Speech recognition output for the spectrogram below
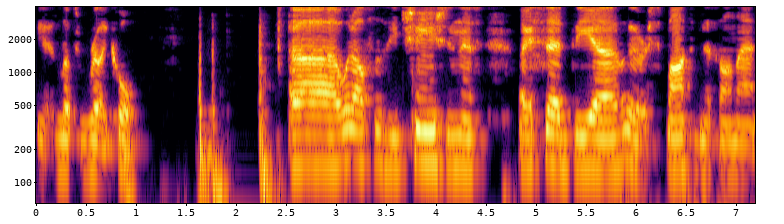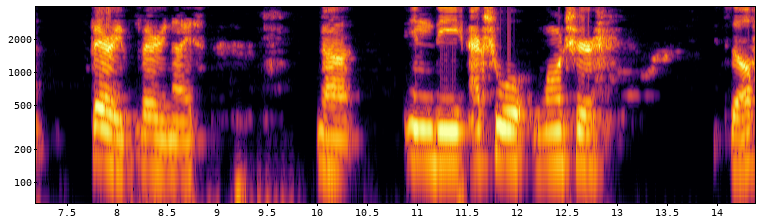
it looks really cool. Uh, what else has he changed in this? Like I said, the, uh, the responsiveness on that. Very, very nice. Uh, in the actual launcher itself,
